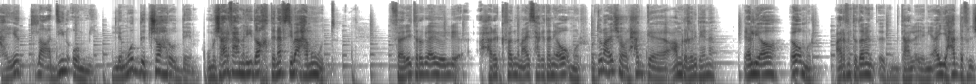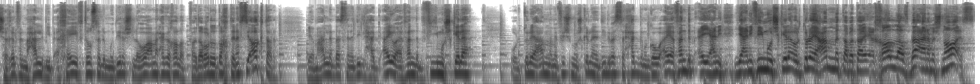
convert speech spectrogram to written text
هيطلع دين أمي لمدة شهر قدام. ومش عارف أعمل إيه ضغط نفسي بقى هموت. فلقيت الراجل يقول لي حضرتك يا فندم عايز حاجة تانية؟ أؤمر. قلت له معلش هو الحاج عمرو غريب هنا؟ قال لي آه أؤمر. عارف أنت دايما بتاع يعني أي حد في شغال في المحل بيبقى خايف توصل للمدير عشان لو هو عمل حاجة غلط. فده برضه ضغط نفسي أكتر. يا معلم بس نادي لي الحاج. أيوه يا فندم في مشكلة. قلت له يا عم ما فيش مشكلة نادي لي بس الحاج من جوه. أيوه يا فندم أي يعني يعني في مشكلة؟ قلت له يا عم طب طيب خلص بقى أنا مش ناقص.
